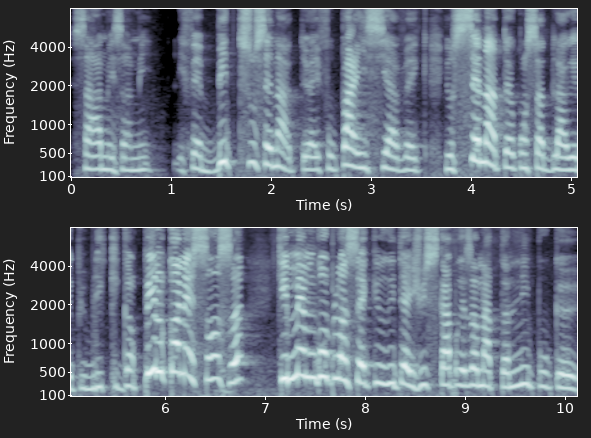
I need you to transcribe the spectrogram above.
ça mes amis il fait bit sous sénateur, il faut pas ici avec un sénateur comme de la République qui a pile connaissance hein, qui même go plan sécurité jusqu'à présent n'a pour que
